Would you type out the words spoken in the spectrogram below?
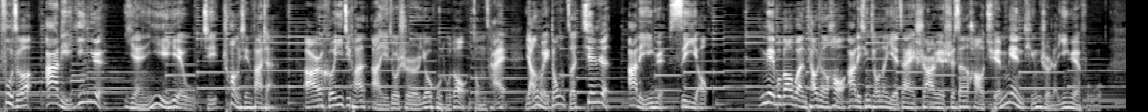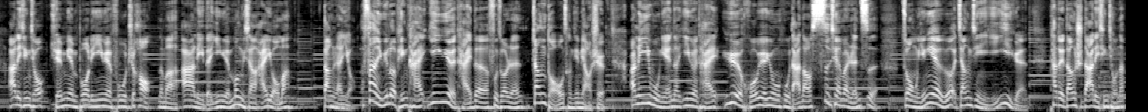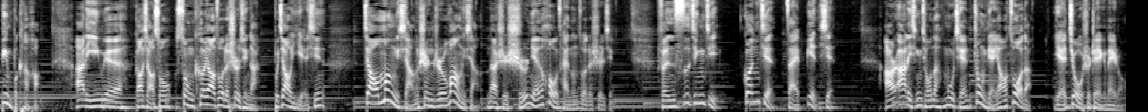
负责阿里音乐演艺业务及创新发展。而合一集团啊，也就是优酷土豆总裁杨伟东则兼任阿里音乐 CEO。内部高管调整后，阿里星球呢也在十二月十三号全面停止了音乐服务。阿里星球全面剥离音乐服务之后，那么阿里的音乐梦想还有吗？当然有。泛娱乐平台音乐台的负责人张斗曾经表示，二零一五年的音乐台月活跃用户达到四千万人次，总营业额将近一亿元。他对当时的阿里星球呢并不看好。阿里音乐高晓松、宋柯要做的事情啊，不叫野心，叫梦想，甚至妄想，那是十年后才能做的事情。粉丝经济关键在变现。而阿里星球呢，目前重点要做的也就是这个内容。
